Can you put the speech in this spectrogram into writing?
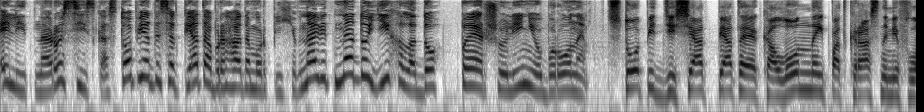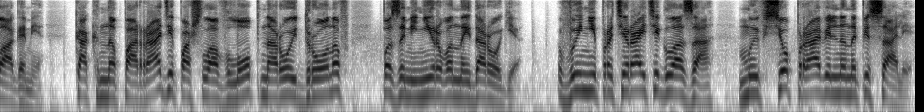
елітна російська 155-та бригада морпіхів навіть не доїхала до першої лінії оборони. 155-я колонной под красными флагами. Как на параде пошла в лоб на рой дронов по заминированной дороге. Вы не протирайте глаза, мы все правильно написали.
